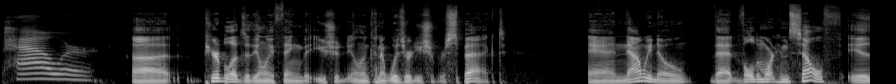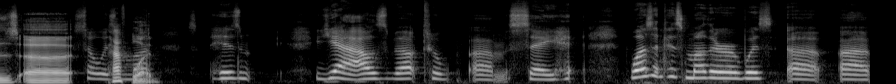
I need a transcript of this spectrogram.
power. uh, purebloods are the only thing that you should, the only kind of wizard you should respect. And now we know that Voldemort himself is uh, So his half mo- blood. his, yeah, I was about to um say, wasn't his mother was uh uh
